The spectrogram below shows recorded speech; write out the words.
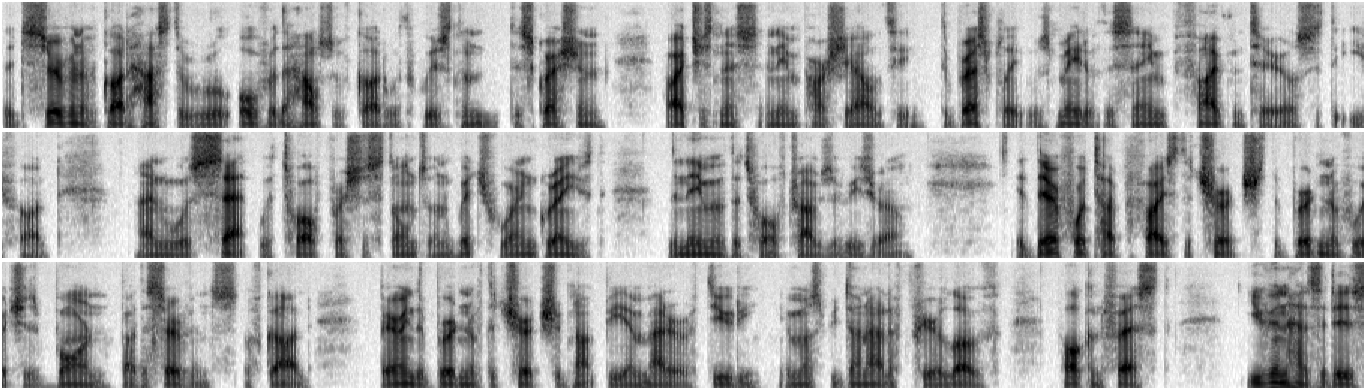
The servant of God has to rule over the house of God with wisdom, discretion, righteousness, and impartiality. The breastplate was made of the same five materials as the ephod and was set with twelve precious stones on which were engraved the name of the twelve tribes of Israel. It therefore typifies the church, the burden of which is borne by the servants of God. Bearing the burden of the church should not be a matter of duty, it must be done out of pure love. Paul confessed, Even as it is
